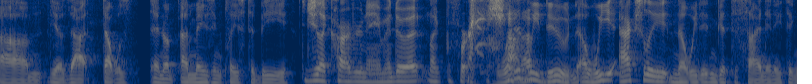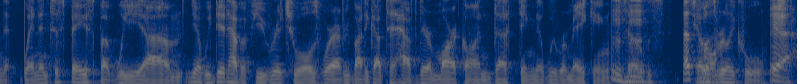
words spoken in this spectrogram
um, you know that that was an amazing place to be Did you like carve your name into it like before? what did up? we do no we actually no we didn't get to sign anything that went into space but we um, you know we did have a few rituals where everybody got to have their mark on the thing that we were making so it was Mm-hmm. That's it was really cool Yeah.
